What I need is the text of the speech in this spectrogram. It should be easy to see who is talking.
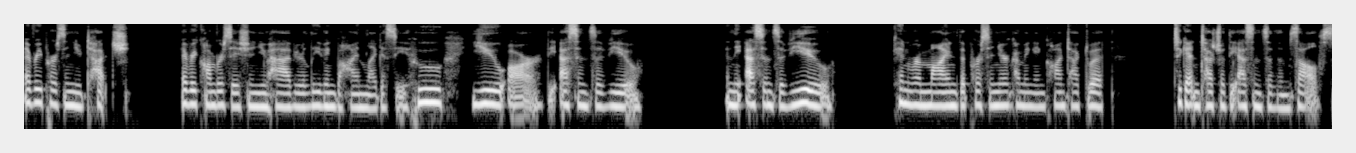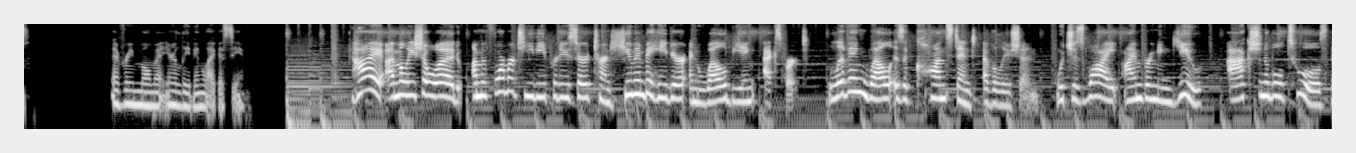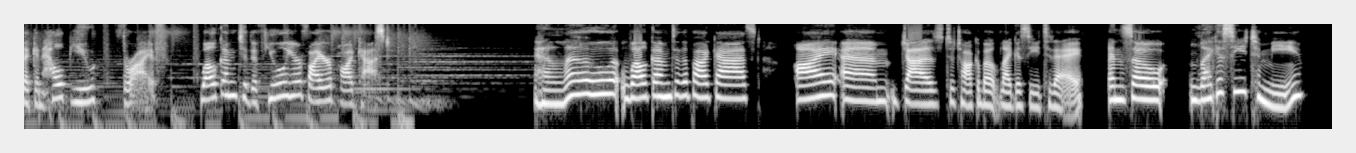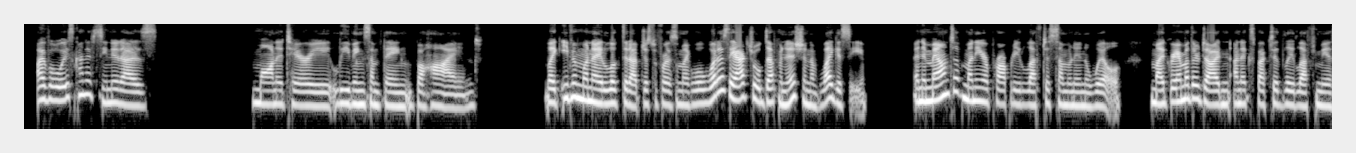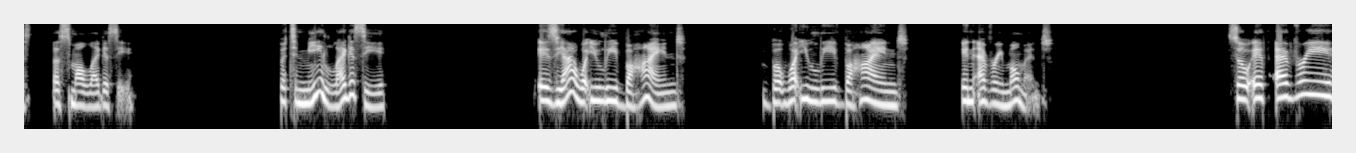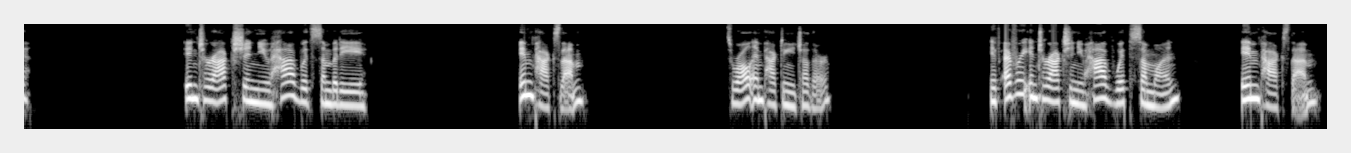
Speaker 1: Every person you touch, every conversation you have, you're leaving behind legacy, who you are, the essence of you. And the essence of you can remind the person you're coming in contact with to get in touch with the essence of themselves. Every moment you're leaving legacy. Hi, I'm Alicia Wood. I'm a former TV producer turned human behavior and well being expert. Living well is a constant evolution, which is why I'm bringing you actionable tools that can help you thrive. Welcome to the Fuel Your Fire podcast. Hello, welcome to the podcast. I am jazzed to talk about legacy today. And so, legacy to me, I've always kind of seen it as monetary, leaving something behind. Like, even when I looked it up just before this, I'm like, well, what is the actual definition of legacy? An amount of money or property left to someone in a will. My grandmother died and unexpectedly left me a, a small legacy. But to me, legacy is, yeah, what you leave behind, but what you leave behind in every moment. So if every interaction you have with somebody impacts them, so we're all impacting each other. If every interaction you have with someone impacts them.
